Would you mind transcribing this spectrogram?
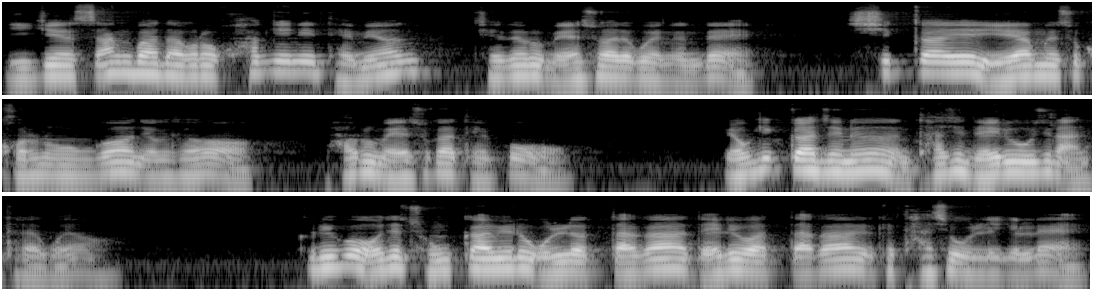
이게 쌍바닥으로 확인이 되면 제대로 매수하려고 했는데 시가에 예약 매수 걸어놓은 건 여기서 바로 매수가 되고 여기까지는 다시 내려오질 않더라고요. 그리고 어제 종가 위로 올렸다가 내려왔다가 이렇게 다시 올리길래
